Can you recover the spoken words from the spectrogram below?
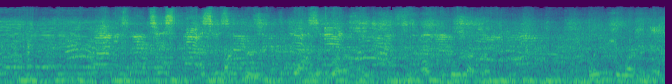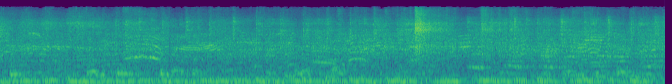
There's empty spaces. Thank you for flying with Renault and Optical Leather. Please remain in your seat while the doors still open to simulate the motion. Please continue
